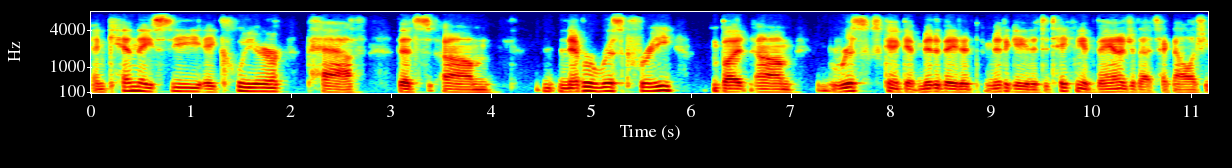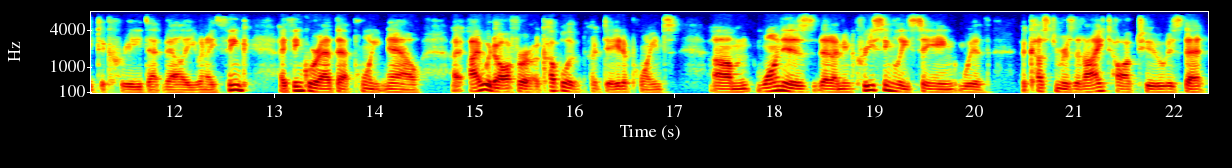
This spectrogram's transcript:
and can they see a clear path that's um, never risk free, but um, risks can get mitigated mitigated to taking advantage of that technology to create that value. And I think I think we're at that point now. I, I would offer a couple of uh, data points. Um, one is that I'm increasingly seeing with the customers that I talk to is that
